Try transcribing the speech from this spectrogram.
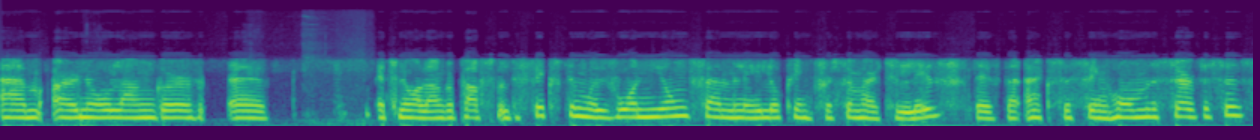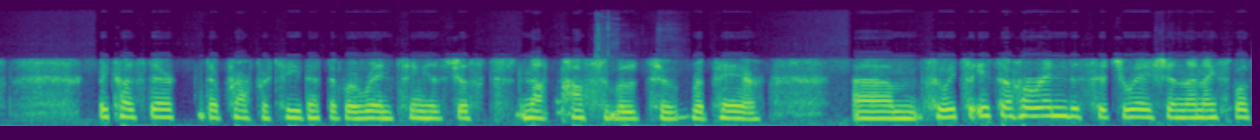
um, are no longer. Uh, it's no longer possible to fix them. We've one young family looking for somewhere to live. They've been accessing homeless services because their their property that they were renting is just not possible to repair. Um, so it's it's a horrendous situation, and I suppose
